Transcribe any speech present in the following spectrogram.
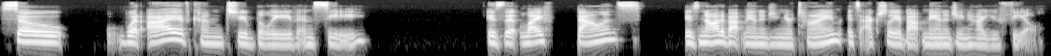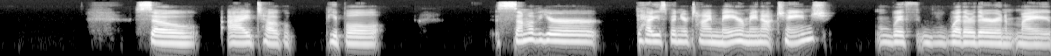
So what i have come to believe and see is that life balance is not about managing your time it's actually about managing how you feel. So i tell people some of your how you spend your time may or may not change with whether they're in my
